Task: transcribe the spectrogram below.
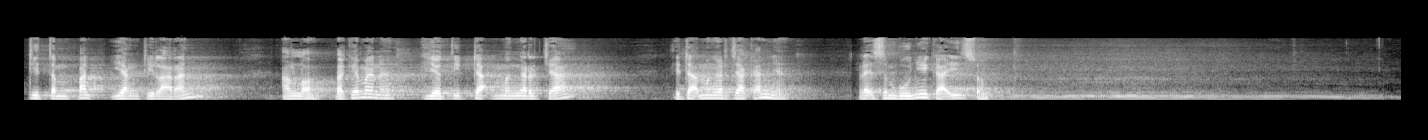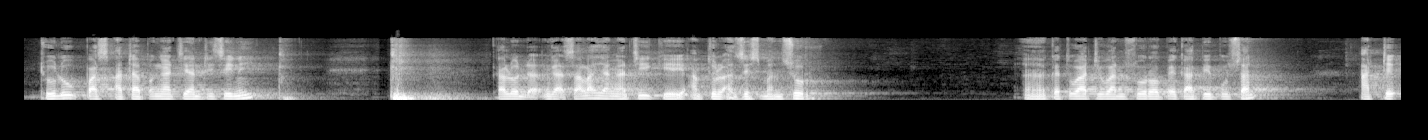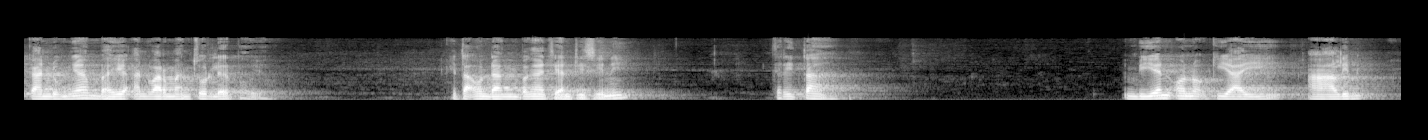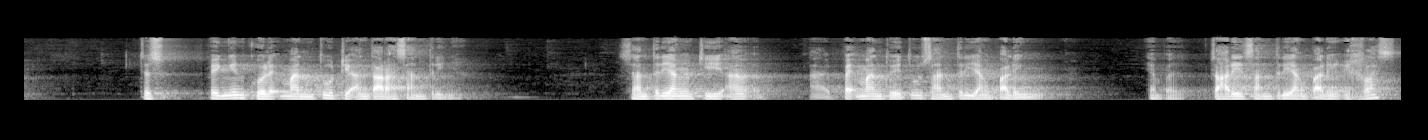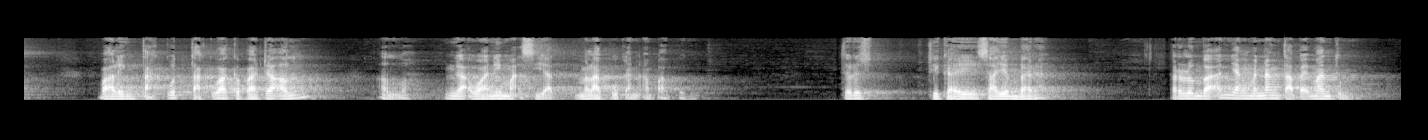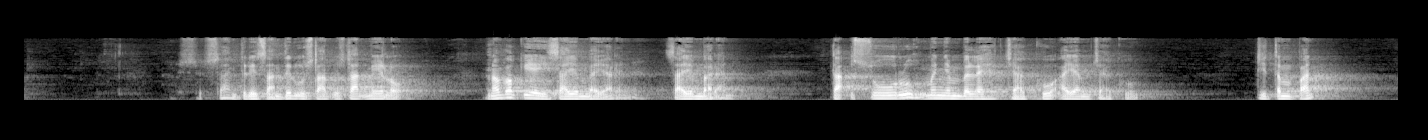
di tempat yang dilarang Allah. Bagaimana? Ya tidak mengerja, tidak mengerjakannya. Lek sembunyi gak iso. Dulu pas ada pengajian di sini, kalau enggak, salah yang ngaji Ki Abdul Aziz Mansur, eh, Ketua Dewan Suro PKB Pusat, adik kandungnya Mbah Anwar Mansur Lirboyo. Kita undang pengajian di sini, cerita Mbien ono kiai alim, terus pengen golek mantu di antara santrinya. Santri yang di pek mantu itu santri yang paling yang cari santri yang paling ikhlas, paling takut takwa kepada Allah. Enggak wani maksiat melakukan apa pun. Terus dikai sayembara. Perlombaan yang menang tak pek mantu. Santri-santri ustad-ustad melok Napa kiai sayembaran? Sayembaran. Tak suruh menyembelih jago ayam jago di tempat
